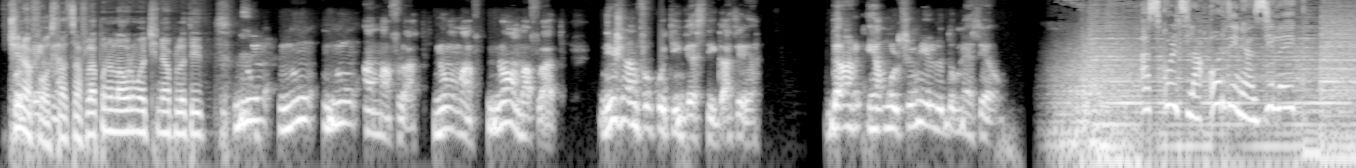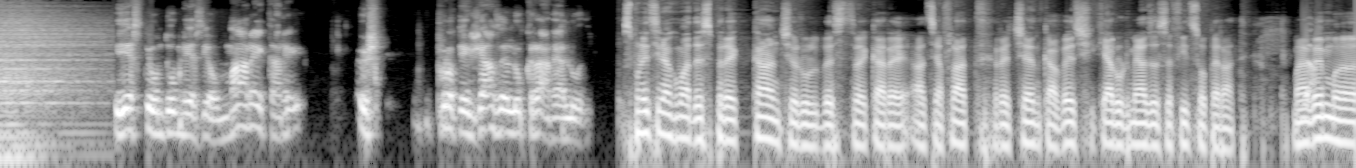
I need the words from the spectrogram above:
Cine a fost? Ați aflat până la urmă cine a plătit? Nu, nu, nu am aflat. Nu am, aflat, nu am aflat. Nici n-am făcut investigație. Dar i-am mulțumit lui Dumnezeu. Asculți la Ordinea Zilei. Este un Dumnezeu mare care își protejează lucrarea lui. Spuneți-ne acum despre cancerul despre care ați aflat recent că aveți și chiar urmează să fiți operat. Mai da. avem uh,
